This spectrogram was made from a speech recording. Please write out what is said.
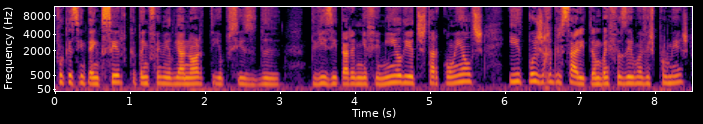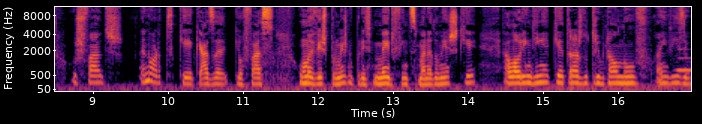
porque assim tem que ser, porque eu tenho família a norte e eu preciso de, de visitar a minha família, de estar com eles e depois regressar e também fazer uma vez por mês os fados a Norte, que é a casa que eu faço uma vez por mês, no primeiro fim de semana do mês, que é a Laurindinha, que é atrás do Tribunal Novo, em Viseu.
